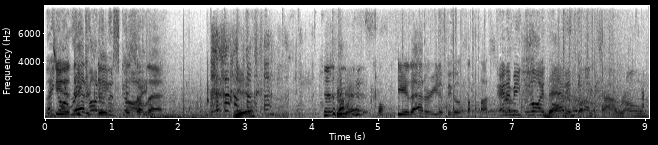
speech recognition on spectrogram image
They It's got recon in dick. the some of sky. That. Yeah. Do that. Either that or eat a big old sausage. Enemy glide That bomb and fucking Tyrone.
